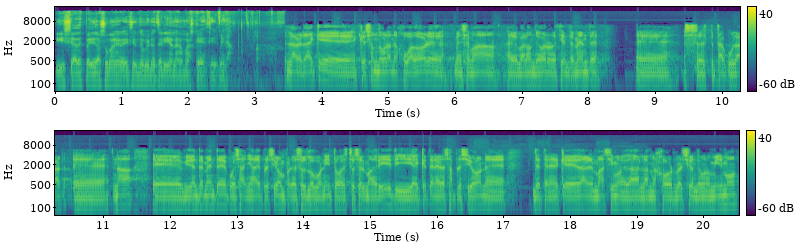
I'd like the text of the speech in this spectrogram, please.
y se ha despedido a su manera diciendo que no tenía nada más que decir. Mira. La verdad es que, que son dos grandes jugadores. Benzema, eh, balón de oro recientemente. Eh, es espectacular. Eh, nada, eh, evidentemente pues añade presión, pero eso es lo bonito. Esto es el Madrid y hay que tener esa presión eh, de tener que dar el máximo, de dar la mejor versión de uno mismo.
